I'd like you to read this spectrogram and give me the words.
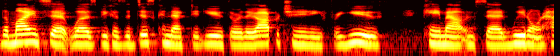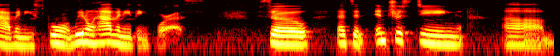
the mindset was because the disconnected youth or the opportunity for youth came out and said, we don't have any school, we don't have anything for us. So that's an interesting um,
